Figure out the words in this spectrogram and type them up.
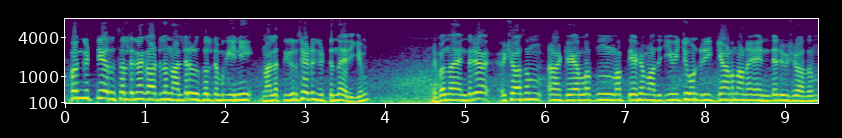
ഇപ്പം കിട്ടിയ റിസൾട്ടിനെക്കാട്ടിലും നല്ലൊരു റിസൾട്ട് നമുക്ക് ഇനി നല്ല തീർച്ചയായിട്ടും കിട്ടുന്നതായിരിക്കും. ഇപ്പം എന്റെ ഒരു വിശ്വാസം കേരളം കേരളത്തിൽ അത്യാവശ്യം അതിജീവിച്ചു കൊണ്ടിരിക്കുകയാണെന്നാണ് എന്റെ ഒരു വിശ്വാസം.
